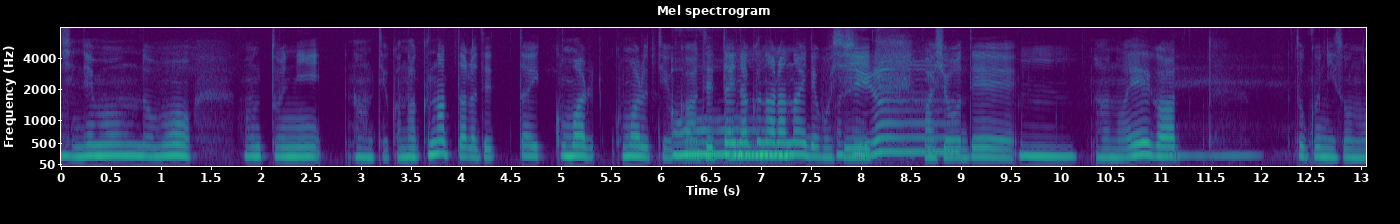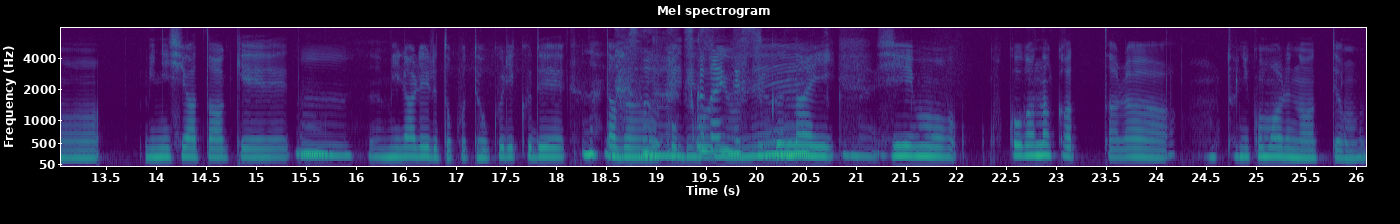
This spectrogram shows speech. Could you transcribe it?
シネモンドも本当になんていうかなくなったら絶対困る困るっていうか絶対なくならないでほしい場所でうん。あの映画特にそのミニシアター系うん。見られるとこって北陸で多分少ないんですよね。少ない少ない。しもうここがなかったら本当に困るなって思っ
